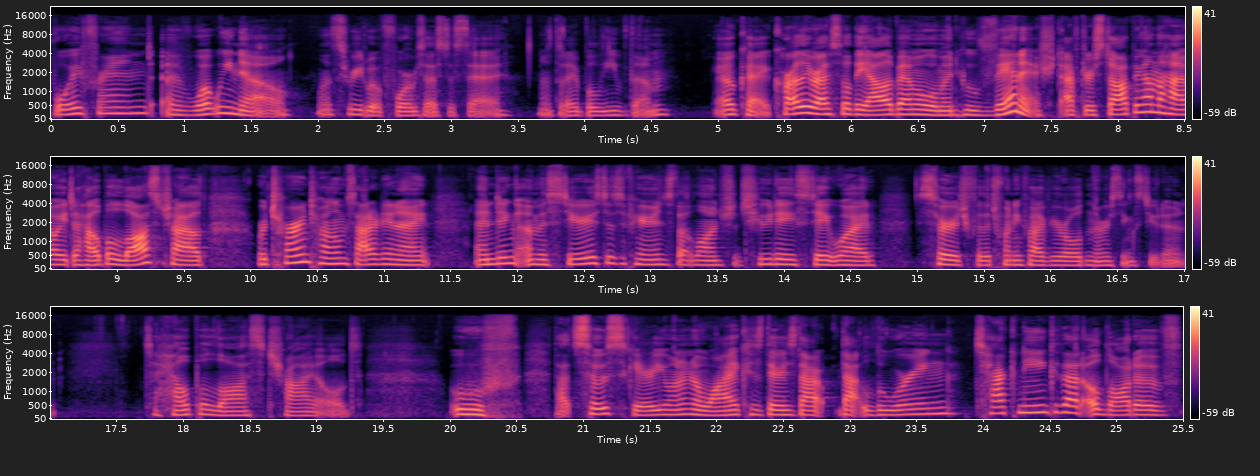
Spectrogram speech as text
Boyfriend of what we know. Let's read what Forbes has to say. Not that I believe them. Okay. Carly Russell, the Alabama woman who vanished after stopping on the highway to help a lost child, returned home Saturday night, ending a mysterious disappearance that launched a two day statewide search for the 25 year old nursing student. To help a lost child. Oof, that's so scary. You want to know why? Because there's that, that luring technique that a lot of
